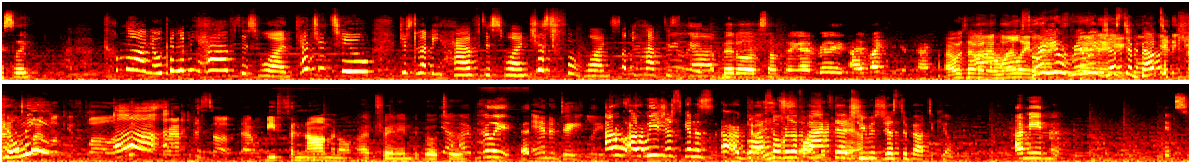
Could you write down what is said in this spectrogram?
Seriously? Come on, Open, let me have this one. Can't you two? Just let me have this one, just for once. Let me have this stuff. Middle of something. I'd really, I'd like to get back. To I was having a really Were you really day. just about to kill me? my look as well. If we Uh, can wrap this up, that would be phenomenal. I have training to go to. Yeah, I'm really. And a date later. Are, are we just gonna uh, gloss over the fact that she was just about to kill me? I mean, it's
